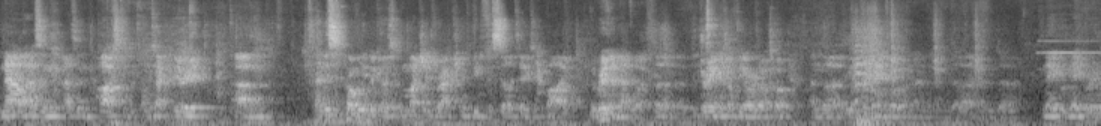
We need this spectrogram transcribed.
now as in, as in past of the contact period. Um, and this is probably because much interaction is being facilitated by the river network, the, the, the drainage of the Orinoco and the, the and, and, and, uh, and uh, neighbor, neighboring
